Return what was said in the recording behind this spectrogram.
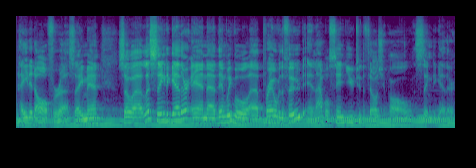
paid it all for us. Amen. So uh, let's sing together, and uh, then we will uh, pray over the food, and I will send you to the fellowship hall. Let's sing together.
